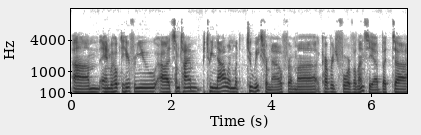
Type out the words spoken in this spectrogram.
Um, and we hope to hear from you uh, sometime between now and what, two weeks from now from uh, coverage for Valencia. But uh,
